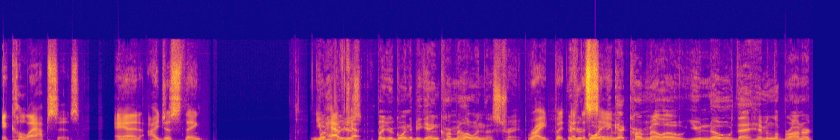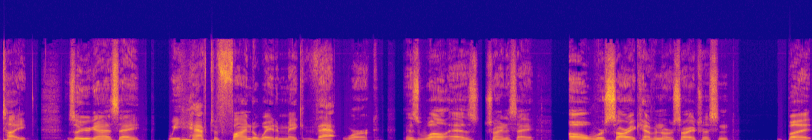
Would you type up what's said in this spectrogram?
it collapses. And I just think you but, have but, you're, but you're going to be getting Carmelo in this trade. right, but If you're going same to get Carmelo, you know that him and LeBron are tight, so you're gonna say we have to find a way to make that work, as well as trying to say, "Oh, we're sorry, Kevin, or sorry, Tristan, but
